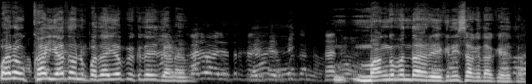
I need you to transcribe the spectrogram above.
ਪਰ ਔਖਾ ਹੀ ਆ ਤੁਹਾਨੂੰ ਪਤਾ ਹੀ ਆ ਵੀ ਕਿਤੇ ਜਾਣਾ। ਮੰਗ ਬੰਦਾ ਹਰੇਕ ਨਹੀਂ ਸਕਦਾ ਕਿਸੇ ਤੋਂ।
